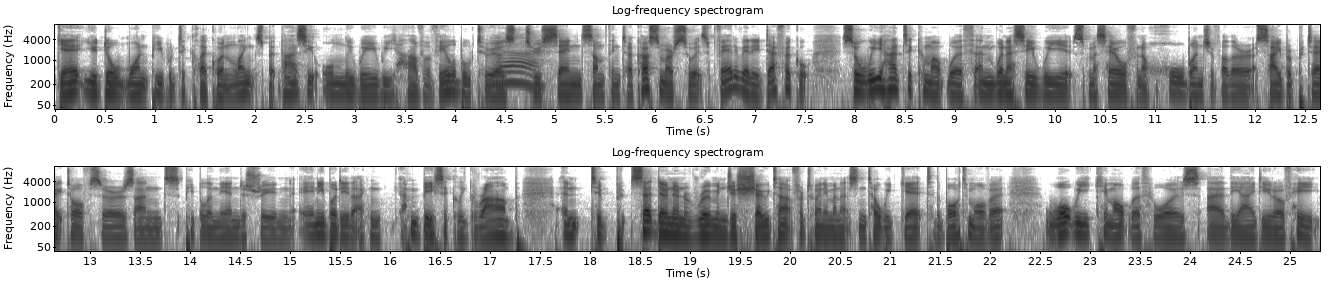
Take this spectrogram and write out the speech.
get you don't want people to click on links, but that's the only way we have available to us to send something to a customer. So it's very, very difficult. So we had to come up with, and when I say we, it's myself and a whole bunch of other cyber protect officers and people in the industry and anybody that I can basically grab and to sit down in a room and just shout at for 20 minutes until we get to the bottom of it. What we came up with was uh, the idea of, hey,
